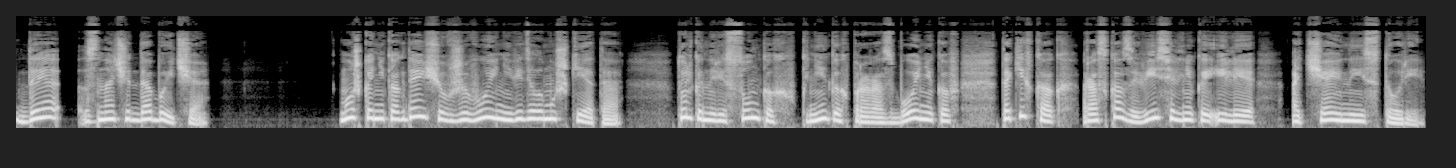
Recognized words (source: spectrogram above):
«Д» значит «добыча». Мошка никогда еще вживую не видела мушкета, только на рисунках в книгах про разбойников, таких как «Рассказы висельника» или «Отчаянные истории».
